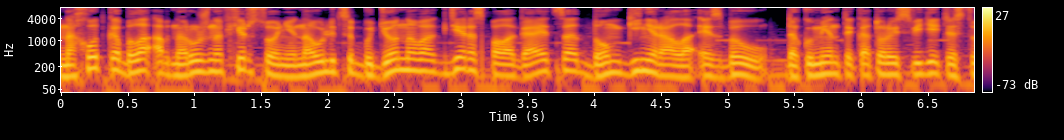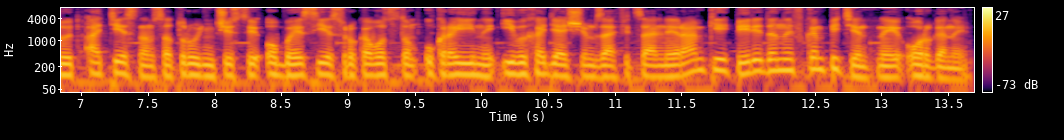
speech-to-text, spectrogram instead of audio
Находка была обнаружена в Херсоне на улице Буденного, где располагается дом генерала СБУ. Документы, которые свидетельствуют о тесном сотрудничестве ОБСЕ с руководством Украины и выходящим за официальные рамки, переданы в компетентные органы.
